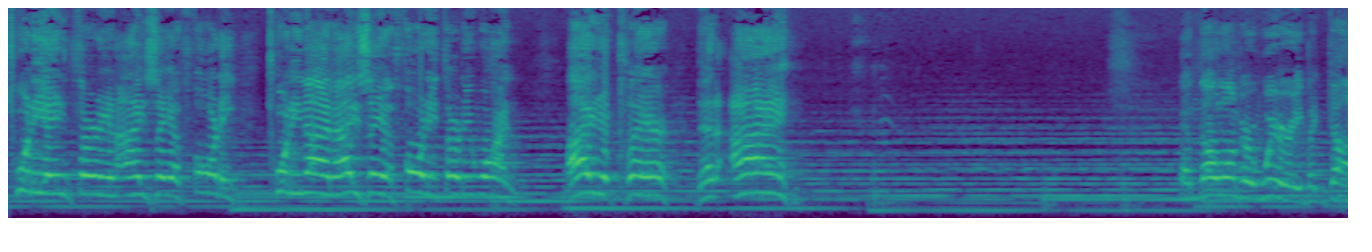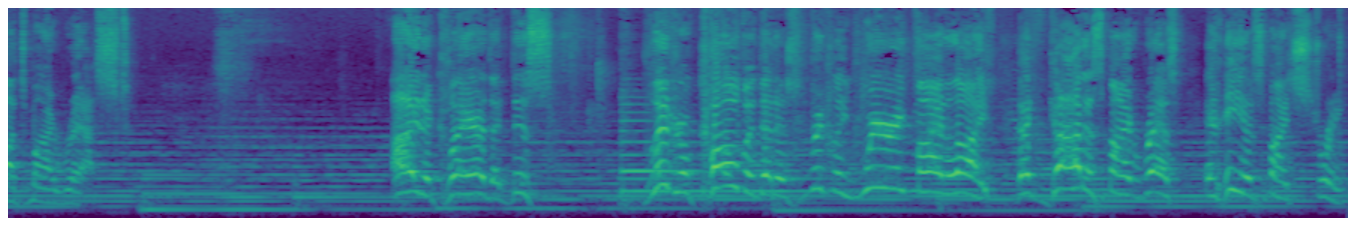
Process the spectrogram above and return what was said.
28 and 30 and Isaiah 40, 29, Isaiah 40, 31. I declare that I am no longer weary, but God's my rest. I declare that this literal COVID that has really wearied my life, that God is my rest and He is my strength.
